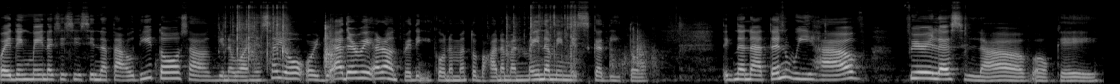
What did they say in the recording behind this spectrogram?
Pwedeng may nagsisisi na tao dito sa ginawa niya sa'yo. Or the other way around. Pwedeng ikaw naman to. Baka naman may namimiss ka dito. Tignan natin. We have fearless love. Okay.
